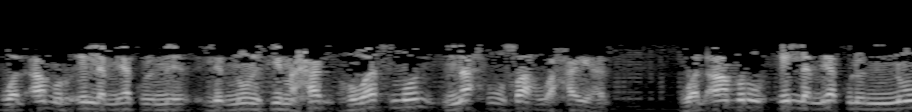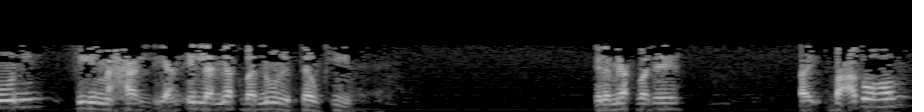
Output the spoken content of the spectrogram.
والأمر إن لم يكن للنون في محل هو اسم نحو صهو حيهل. والأمر إن لم يكن للنون في محل يعني إن لم يقبل نون التوكيد. إن لم يقبل إيه؟ طيب بعضهم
